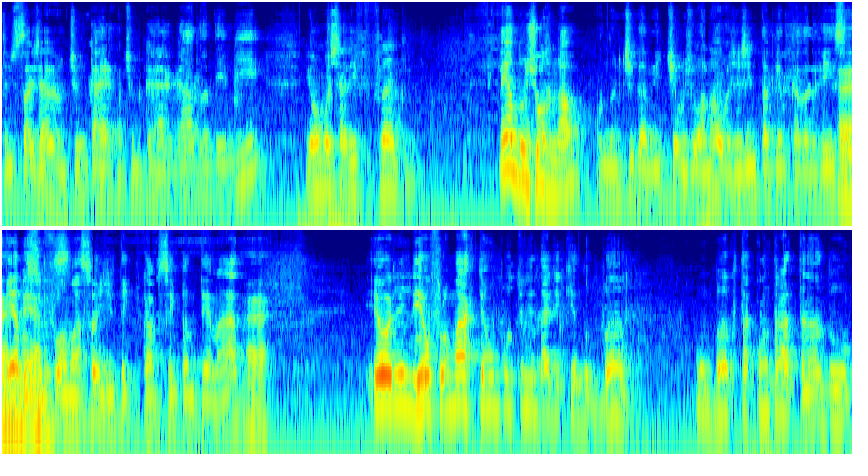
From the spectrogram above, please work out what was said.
tinha um estagiário, tinha um encarregado, tinha um encarregado Ademir e o almoxarife Franklin. Lendo um jornal, quando antigamente tinha um jornal, hoje a gente está vendo cada vez é, menos, menos, informações, a gente tem que ficar sempre antenado. É. Eu li leu, falou, Marco, tem uma oportunidade aqui do banco. Um banco está contratando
